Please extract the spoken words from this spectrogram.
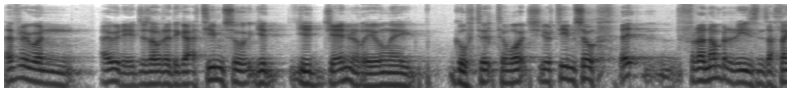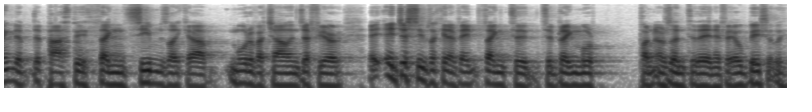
everyone our age has already got a team, so you you generally only go to, to watch your team. So it, for a number of reasons, I think the, the pathway thing seems like a more of a challenge if you're. It, it just seems like an event thing to to bring more punters into the NFL, basically.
